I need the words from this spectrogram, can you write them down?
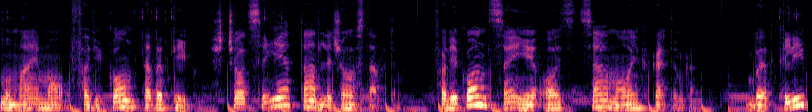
ми маємо Favicon та WebClip. Що це є та для чого ставити. Favicon це є ось ця маленька картинка. WebClip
